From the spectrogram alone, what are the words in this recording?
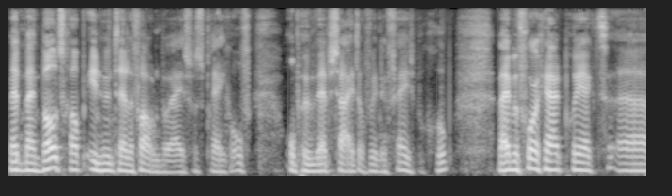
met mijn boodschap in hun telefoon, bij wijze van spreken, of op hun website of in een Facebookgroep. Wij hebben vorig jaar het project uh,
